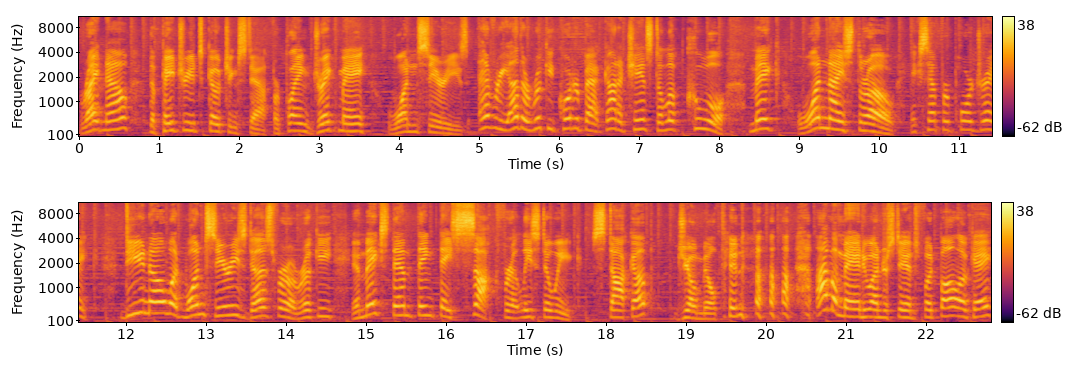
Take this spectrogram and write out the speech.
Right now, the Patriots coaching staff are playing Drake Maye one series. Every other rookie quarterback got a chance to look cool, make one nice throw, except for poor Drake. Do you know what one series does for a rookie? It makes them think they suck for at least a week. Stock up, Joe Milton. I'm a man who understands football, okay?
